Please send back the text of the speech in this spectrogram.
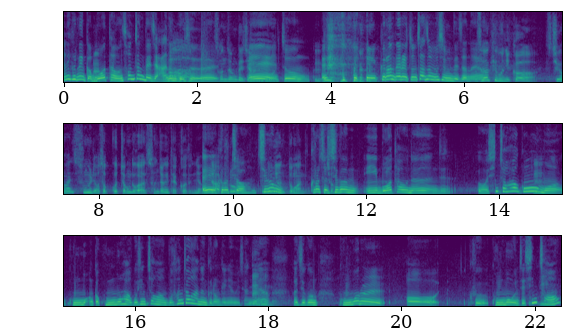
아니 그러니까 네. 모아타운 선정되지 않은 아, 곳을 선정되지 않은 예, 곳. 좀 음. 그런 데를 좀 찾아보시면 되잖아요. 생각해 보니까 지금 한 26곳 정도가 선정이 됐거든요. 네, 근데 앞으로 그렇죠. 지금- 5년 동안 그렇죠. 지금 이 모아타운은 이제 어, 신청하고 음. 뭐 공모, 그러니까 공모하고 신청하고 선정하는 그런 개념이잖아요. 네네네. 그러니까 지금 공모를 어 그 공모 이제 신청 음.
